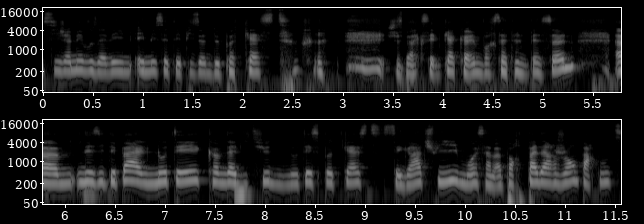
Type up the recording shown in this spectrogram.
si jamais vous avez aimé cet épisode de podcast, j'espère que c'est le cas quand même pour certaines personnes, euh, n'hésitez pas à le noter. Comme d'habitude, noter ce podcast, c'est gratuit. Moi, ça m'apporte pas d'argent. Par contre,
